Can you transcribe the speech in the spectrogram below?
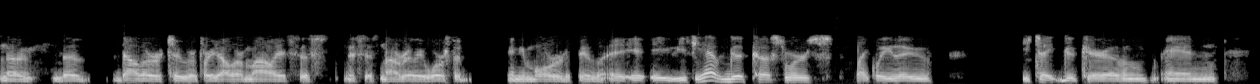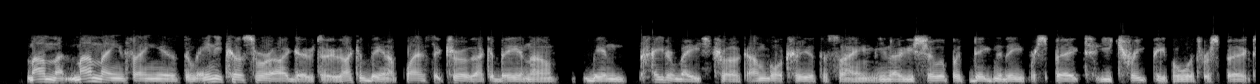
No, the dollar or two or three dollar a mile, it's just it's just not really worth it anymore. If you have good customers like we do, you take good care of them, and my my main thing is to any customer I go to, I could be in a plastic truck, I could be in a be in Hater Made's truck. I'm going to treat it the same. You know, you show up with dignity, respect. You treat people with respect,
